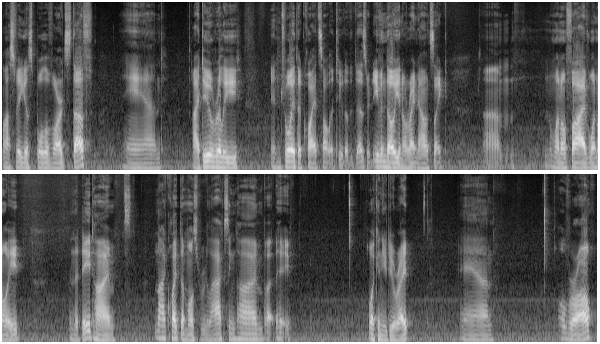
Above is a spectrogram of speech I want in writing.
Las Vegas Boulevard stuff, and I do really enjoy the quiet solitude of the desert. Even though you know, right now it's like. Um, 105, 108 in the daytime. It's not quite the most relaxing time, but hey, what can you do, right? And overall,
